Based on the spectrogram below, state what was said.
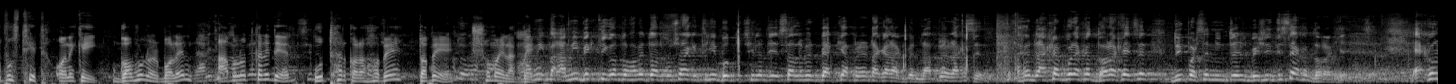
উপস্থিত অনেকেই। গভর্নর বলেন আমানতকারীদের উদ্ধার করা হবে তবে সময় লাগবে। আমি আমি ব্যক্তিগতভাবে দশ বছর আগে থেকে বলতেছিলাম যে ইসলামের ব্যাংকে আপনারা টাকা রাখবেন না আপনারা রাখছেন। এখন রাখার পর এখন ধরা খেয়েছেন দুই পার্সেন্ট ইন্টারেস্ট বেশি দিচ্ছে এখন ধরা খেয়ে গেছে। এখন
